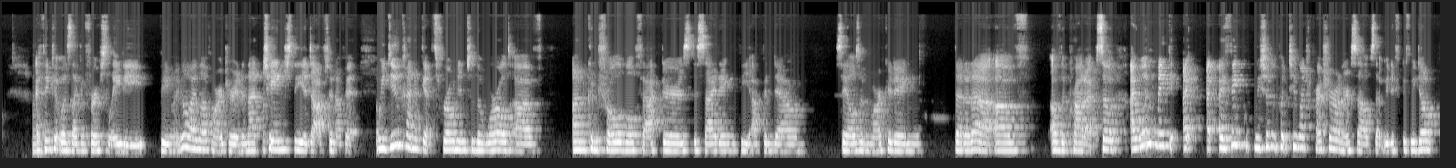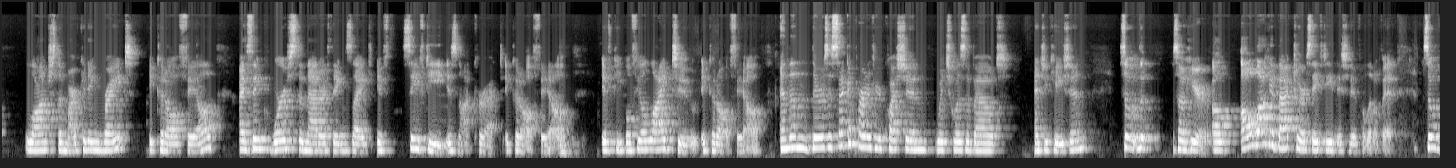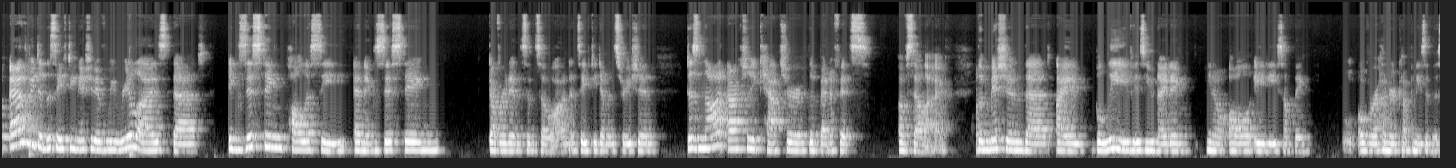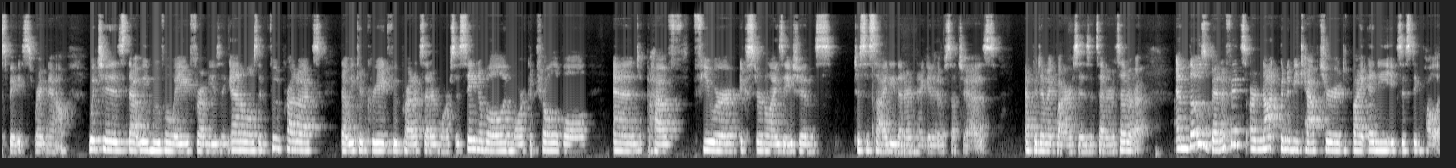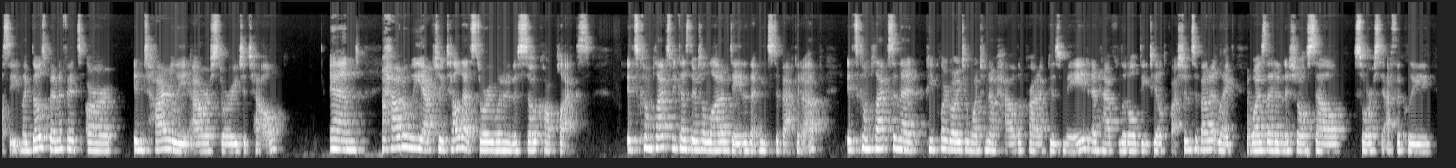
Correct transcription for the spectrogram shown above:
Mm. I think it was like a first lady being like, oh, I love margarine. And that changed the adoption of it. We do kind of get thrown into the world of uncontrollable factors deciding the up and down sales and marketing da da da of of the product. So I wouldn't make I I think we shouldn't put too much pressure on ourselves that we if, if we don't launch the marketing right, it could all fail. I think worse than that are things like if safety is not correct, it could all fail. If people feel lied to, it could all fail. And then there's a second part of your question, which was about education. So, the, so here I'll I'll walk it back to our safety initiative a little bit. So as we did the safety initiative, we realized that existing policy and existing governance and so on and safety demonstration does not actually capture the benefits of CellAg. The mission that I believe is uniting, you know, all 80 something over 100 companies in this space right now, which is that we move away from using animals in food products, that we can create food products that are more sustainable and more controllable and have fewer externalizations to society that are negative, such as epidemic viruses, et cetera, et cetera. And those benefits are not going to be captured by any existing policy. Like those benefits are entirely our story to tell. And how do we actually tell that story when it is so complex? It's complex because there's a lot of data that needs to back it up. It's complex in that people are going to want to know how the product is made and have little detailed questions about it, like was that initial cell sourced ethically?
